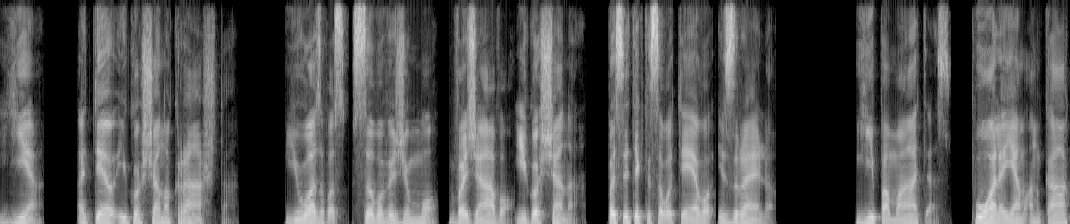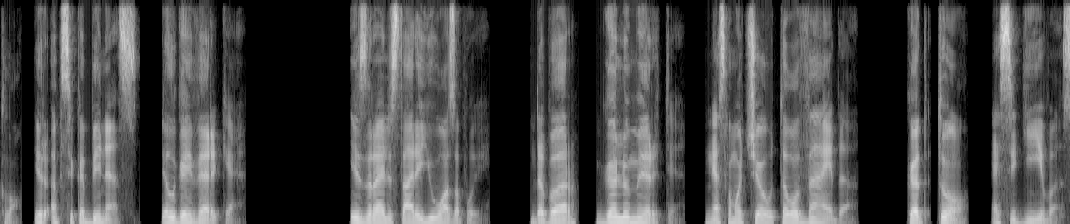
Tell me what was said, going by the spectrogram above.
Jie atėjo į Gošeno kraštą. Juozapas savo vežimu važiavo į Gošeną pasitikti savo tėvo Izraelio. Jį pamatęs, puolė jam ant kaklo ir apsikabinės, ilgai verkė. Izraelis tarė Juozapui, dabar galiu mirti, nes pamačiau tavo veidą, kad tu esi gyvas.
